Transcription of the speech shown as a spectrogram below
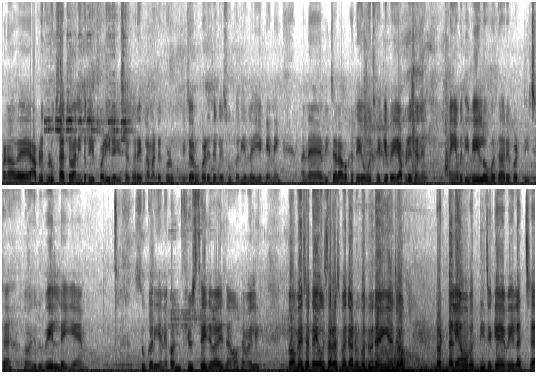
પણ હવે આપણે થોડુંક સાચવવાની તકલીફ પડી રહી છે ઘરે, એટલા માટે થોડુંક વિચારવું પડે છે કે શું કરીએ, લઈએ કે નહીં. અને વિચાર આ વખતે એવો છે કે ભાઈ આપણે છે ને અહીંયા બધી વેલો વધારે પડતી છે. તો મેં કીધું વેલ લઈએ એમ. શું કરીએ ને કન્ફ્યુઝ થઈ જવાય છે, હો ફેમિલી ગમે છે તો એવું સરસ મજાનું બધું ને અહીંયા જો. ટોટલી આમાં બધી જગ્યાએ વેલ જ છે.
